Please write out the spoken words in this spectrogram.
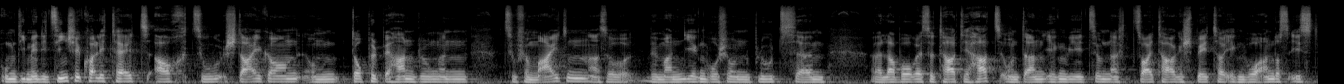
um die medizinische Qualität auch zu steigern, um Doppelbehandlungen zu vermeiden. Also wenn man irgendwo schon Blutlaborresultate ähm, hat und dann irgendwie zum, zwei Tage später irgendwo anders ist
